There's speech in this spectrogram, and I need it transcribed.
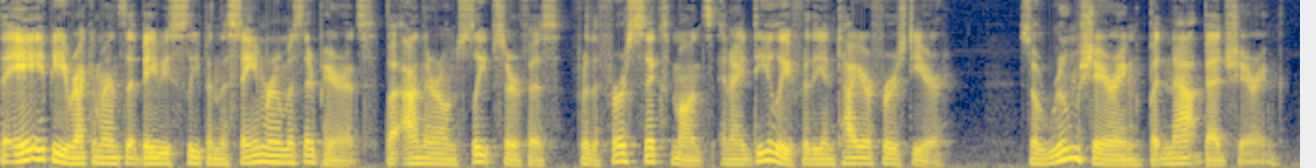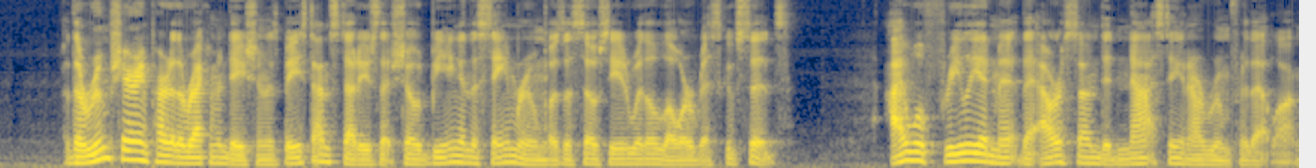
The AAP recommends that babies sleep in the same room as their parents, but on their own sleep surface, for the first six months and ideally for the entire first year. So, room sharing, but not bed sharing. The room sharing part of the recommendation is based on studies that showed being in the same room was associated with a lower risk of SIDS. I will freely admit that our son did not stay in our room for that long.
